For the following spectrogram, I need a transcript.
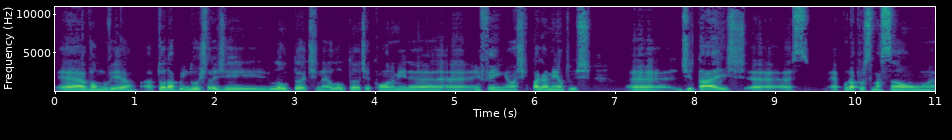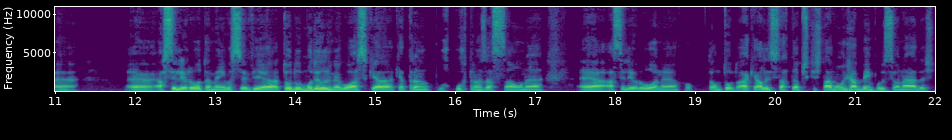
é, vamos ver, toda a indústria de low touch, né, low touch economy, né, é, enfim, eu acho que pagamentos é, digitais é, é, por aproximação acelerou também. Você vê todo o modelo de negócio que é, que é tran, por, por transação, né, acelerou, né. Então, todo, aquelas startups que estavam já bem posicionadas,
